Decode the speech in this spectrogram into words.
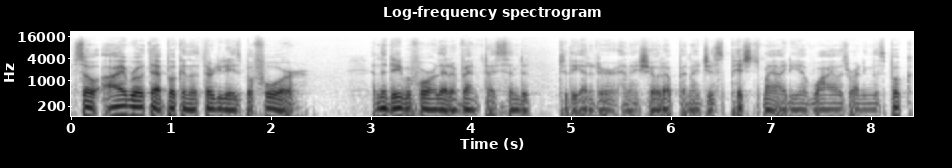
So I wrote that book in the 30 days before, and the day before that event, I sent it to the editor, and I showed up and I just pitched my idea of why I was writing this book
